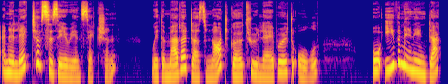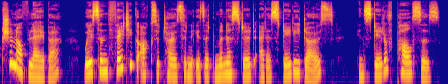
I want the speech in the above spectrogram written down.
An elective caesarean section where the mother does not go through labor at all, or even in induction of labor, where synthetic oxytocin is administered at a steady dose instead of pulses,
